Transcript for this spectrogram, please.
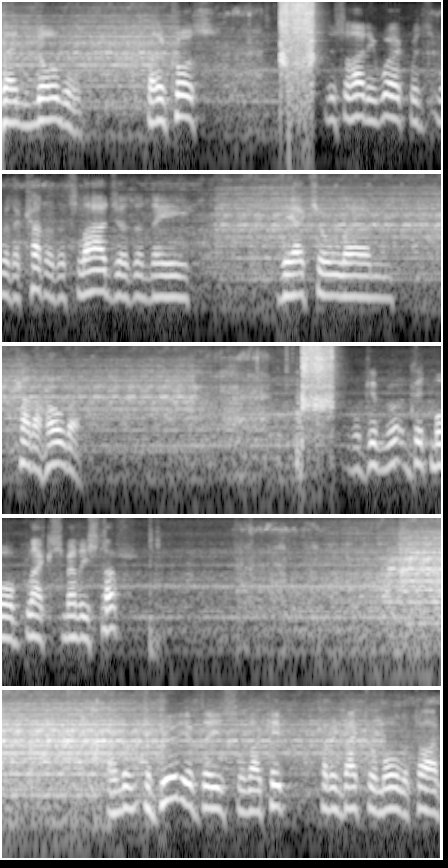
than normal. But of course, this will only work with, with a cutter that's larger than the the actual um, cutter holder. We'll give a bit more black smelly stuff. And the, the beauty of these, and I keep coming back to them all the time,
